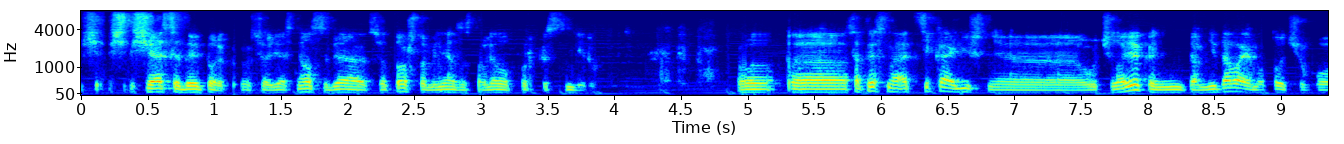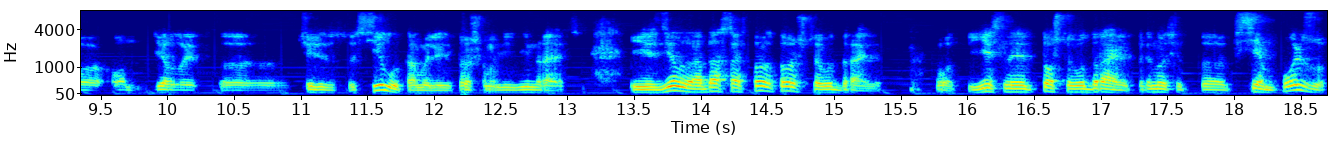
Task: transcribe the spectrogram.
счастье, да и только. Все, я снял с себя все то, что меня заставляло прокрастинировать. Вот, э, соответственно, отсекая лишнее у человека, не, там, не давая ему то, чего он делает э, через эту силу там, или то, что ему не, не нравится, и сделай, отдаст то, то, что его драйвит. Вот. Если то, что его драйвит, приносит э, всем пользу,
